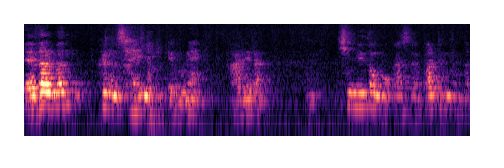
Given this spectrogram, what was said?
애달은 그런 사이였기 때문에 아래라. 음, 신리도 못 가서 발등된다.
